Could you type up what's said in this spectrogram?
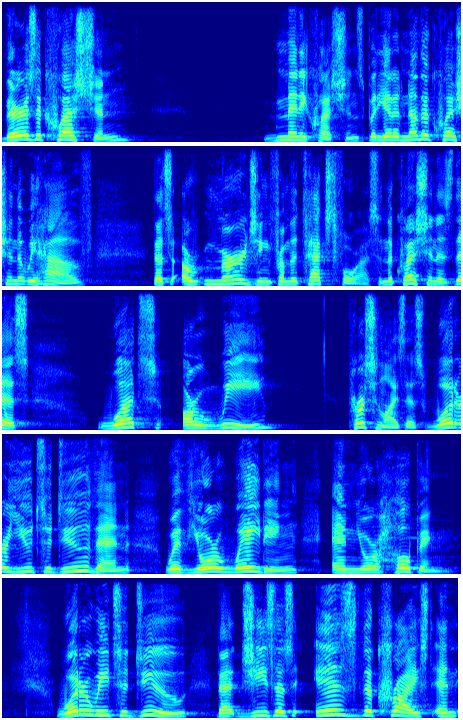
There is a question, many questions, but yet another question that we have that's emerging from the text for us. And the question is this What are we, personalize this, what are you to do then with your waiting and your hoping? What are we to do that Jesus is the Christ and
